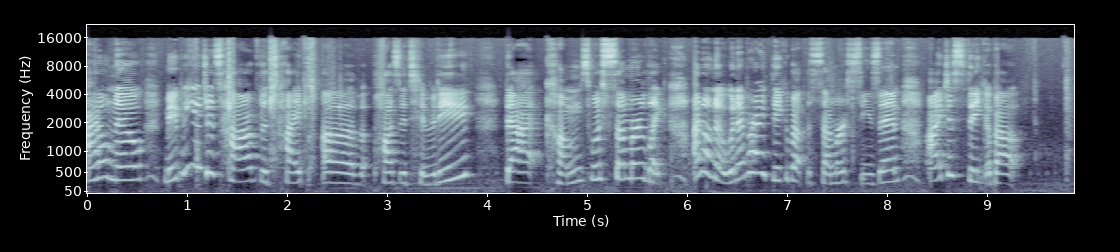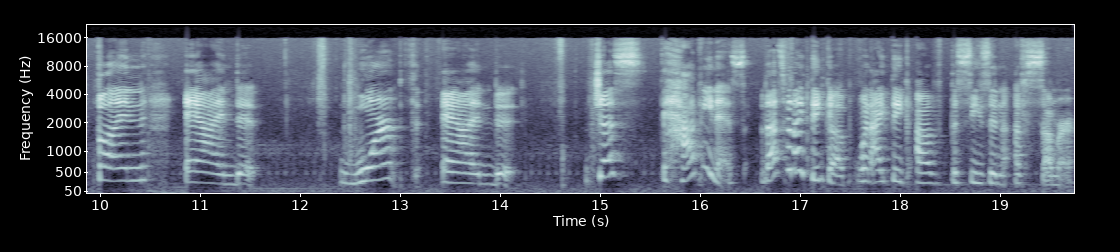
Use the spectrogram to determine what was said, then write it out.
I don't know. Maybe you just have the type of positivity that comes with summer. Like, I don't know. Whenever I think about the summer season, I just think about fun and warmth and just happiness. That's what I think of when I think of the season of summer.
